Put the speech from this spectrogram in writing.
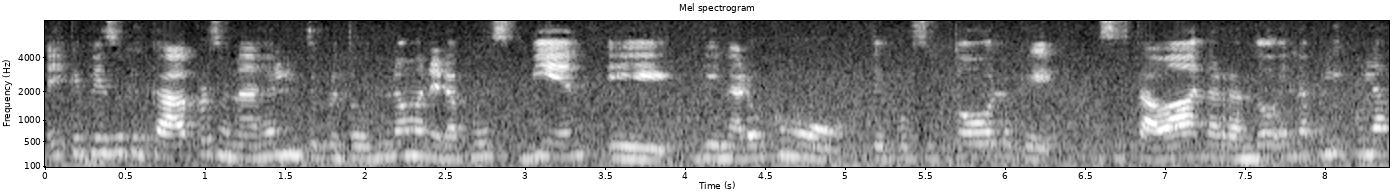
es que pienso que cada personaje lo interpretó de una manera pues bien, eh, llenaron como de por sí todo lo que se estaba narrando en la película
